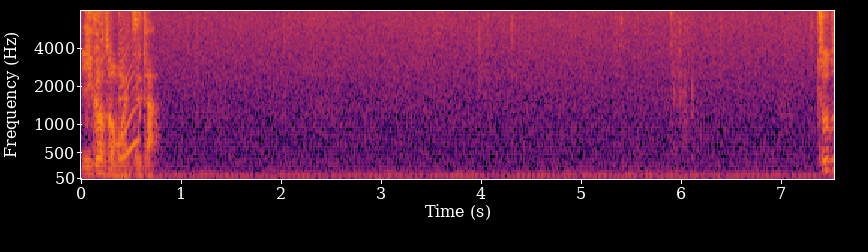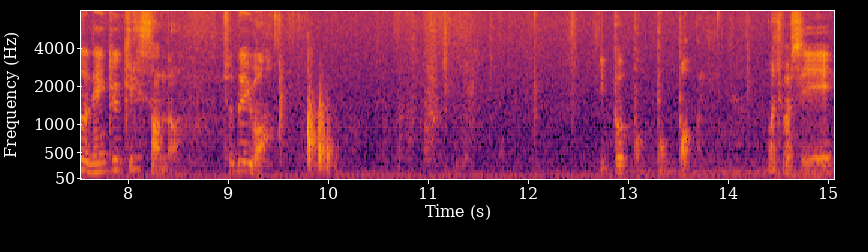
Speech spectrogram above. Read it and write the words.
いいこと思いついた。ちょうど電球切れてたんだ。ちょうどいいわ。一歩ポッポッポ。もしもし？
